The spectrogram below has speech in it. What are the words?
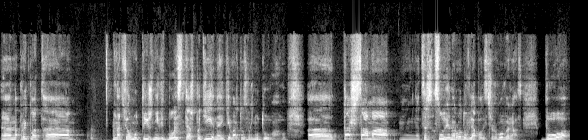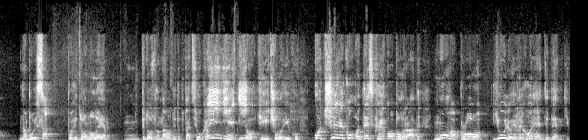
Е, наприклад. Е, на цьому тижні відбулись теж події, на які варто звернути увагу. Е, та ж сама це ж слуги народу вляпались черговий раз. Бо НАБУ і САП повідомили підозру народної депутації України і її чоловіку, очільнику Одеської облради. Мова про Юлю і Григорія Діденків.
